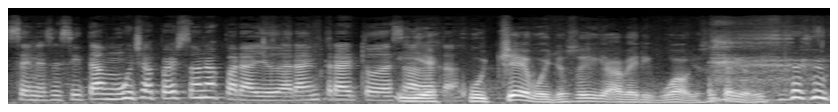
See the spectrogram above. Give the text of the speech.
se necesitan muchas personas para ayudar a entrar toda esa y escuché, pues yo soy averiguado, yo soy periodista,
